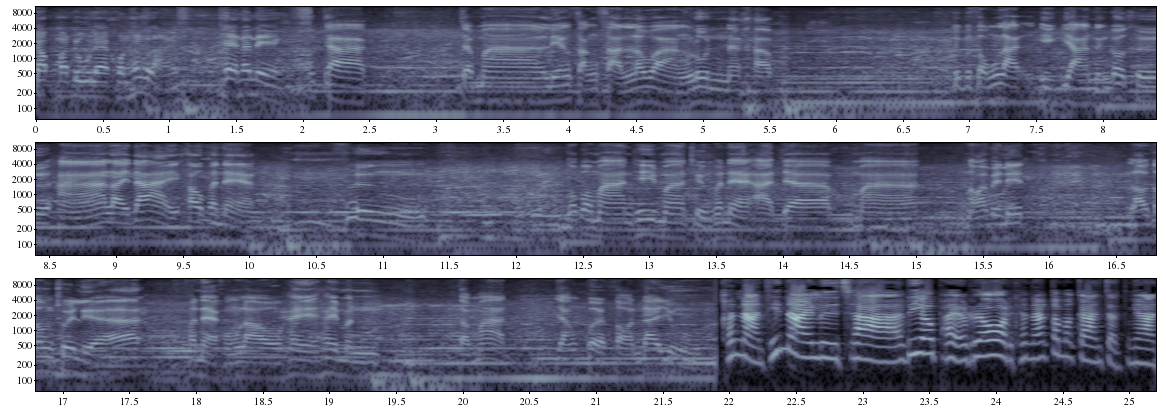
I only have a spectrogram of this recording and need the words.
กลับมาดูแลคนข้างหลังแค่นั้นเองนอกจากจะมาเลี้ยงสังสรรค์ระหว่างรุ่นนะครับจุดประสงค์หลักอีกอย่างหนึ่งก็คือหารายได้เข้าแผนก ซึ่งงบประมาณที่มาถึงแผนกอาจจะมาน้อยไปนิด เราต้องช่วยเหลือแผนกของเราให้ให้มันสามารถยังเปิดสอนได้อยู่ ขณะที่นายลือชาเรียวไพโรธคณะกรรมการจัดงาน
